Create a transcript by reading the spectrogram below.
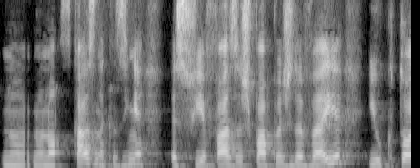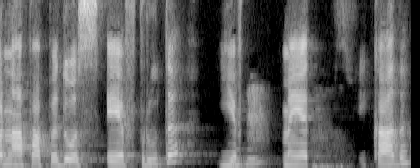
no, no, nosso caso, na casinha, a Sofia faz as papas da aveia e o que torna a papa doce é a fruta e a uhum. fruta também é diversificada.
